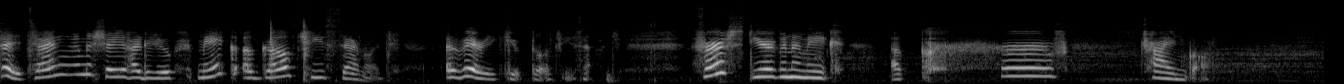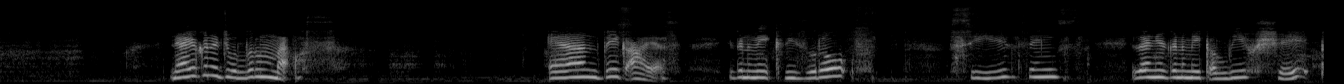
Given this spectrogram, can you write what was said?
Hey, today I'm going to show you how to do make a grilled cheese sandwich. A very cute grilled cheese sandwich. First, you're going to make a curve triangle. Now you're going to do a little mouth and big eyes. You're going to make these little seed things. And then you're going to make a leaf shape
